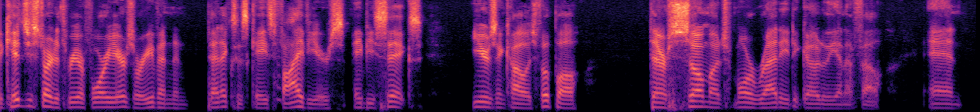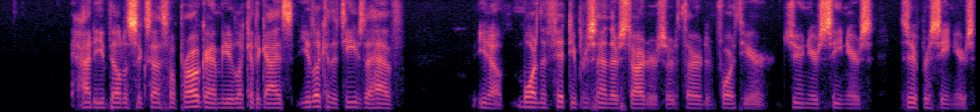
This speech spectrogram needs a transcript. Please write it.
the kids who started three or four years, or even in Penix's case, five years, maybe six years in college football, they're so much more ready to go to the NFL. And how do you build a successful program? You look at the guys, you look at the teams that have, you know, more than 50% of their starters are third and fourth year juniors, seniors, super seniors.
